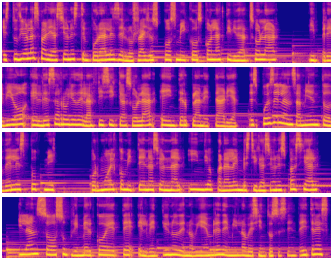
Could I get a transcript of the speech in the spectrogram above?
Estudió las variaciones temporales de los rayos cósmicos con la actividad solar y previó el desarrollo de la física solar e interplanetaria. Después del lanzamiento del Sputnik, formó el Comité Nacional Indio para la Investigación Espacial y lanzó su primer cohete el 21 de noviembre de 1963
